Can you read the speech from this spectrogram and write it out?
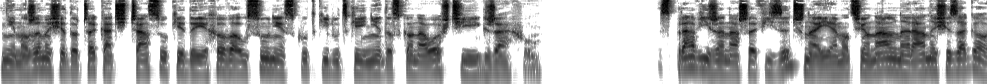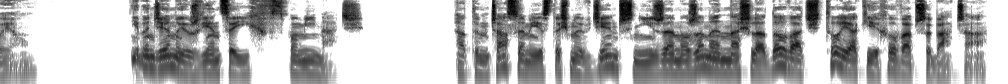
Nie możemy się doczekać czasu, kiedy Jehowa usunie skutki ludzkiej niedoskonałości i grzechu. Sprawi, że nasze fizyczne i emocjonalne rany się zagoją. Nie będziemy już więcej ich wspominać. A tymczasem jesteśmy wdzięczni, że możemy naśladować to, jak Jehowa przebacza.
